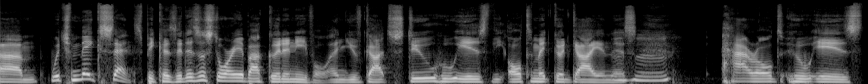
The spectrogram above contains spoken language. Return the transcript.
Um, which makes sense because it is a story about good and evil, and you've got Stu, who is the ultimate good guy in this. Harold, who is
